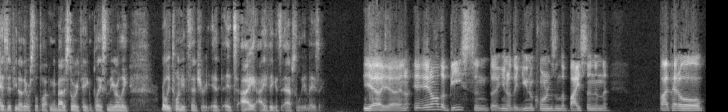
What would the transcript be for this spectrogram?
as if you know they were still talking about a story taking place in the early early 20th century. It, it's I I think it's absolutely amazing. Yeah yeah. And and all the beasts and the you know the unicorns and the bison and the bipedal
